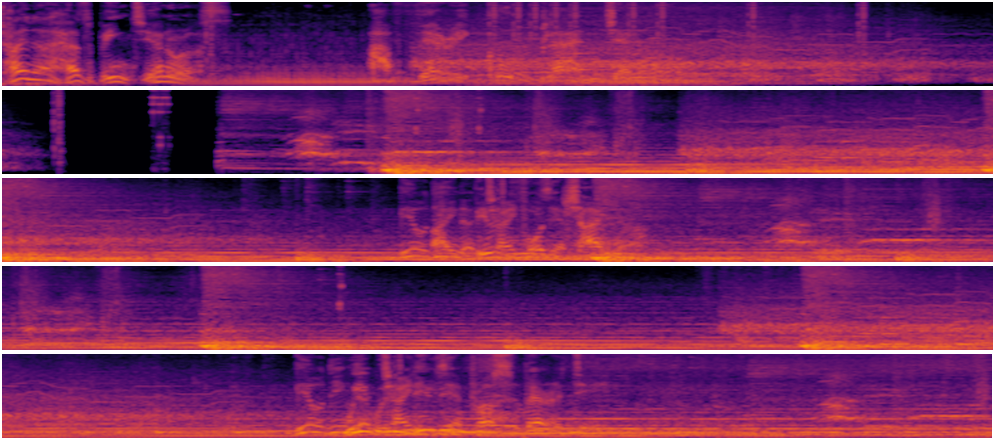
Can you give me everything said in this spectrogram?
China has been generous. A very good plan, General. Built for China. Prosperity.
